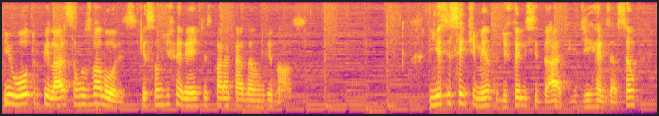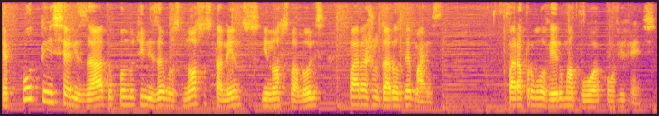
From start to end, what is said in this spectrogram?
e o outro pilar são os valores, que são diferentes para cada um de nós. E esse sentimento de felicidade e de realização é potencializado quando utilizamos nossos talentos e nossos valores para ajudar os demais, para promover uma boa convivência.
